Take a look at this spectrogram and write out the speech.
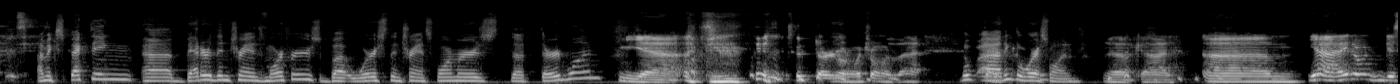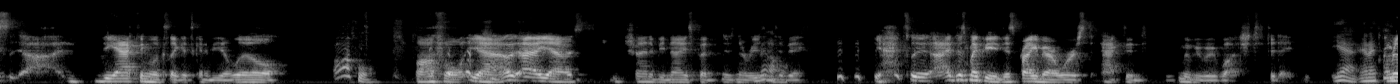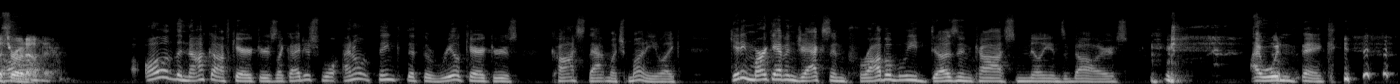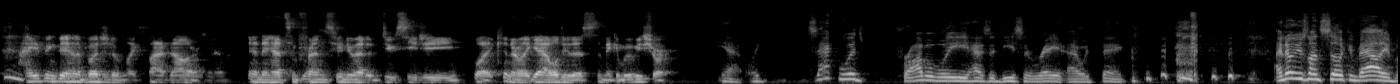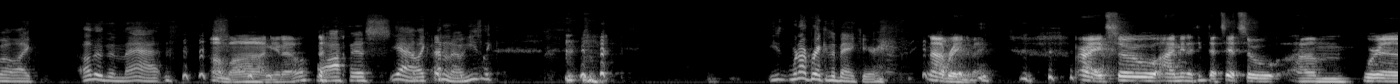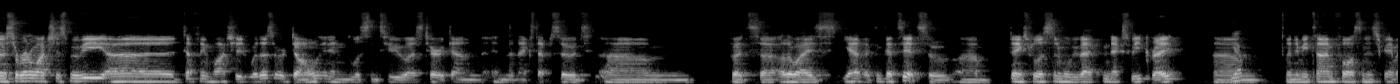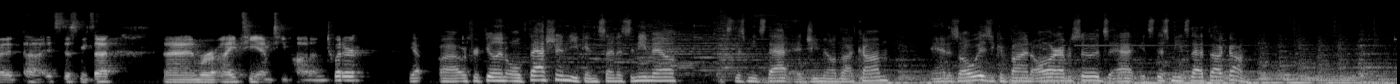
I'm expecting uh, better than Transmorphers, but worse than Transformers, the third one. yeah, the third one. Which one was that? The, uh, I think the worst one. Oh God. Um, yeah, I don't just. Uh, the acting looks like it's going to be a little Awful. awful. yeah, uh, yeah. I was trying to be nice, but there's no reason No. to be. Yeah, it's, I, this might be this probably be our worst acted movie we've watched to date. Yeah, and I think I'm gonna throw it out of- there. All of the knockoff characters, like I just, I don't think that the real characters cost that much money. Like getting Mark Evan Jackson probably doesn't cost millions of dollars. I wouldn't think. I think they had a budget of like five dollars, man, and they had some friends who knew how to do CG. Like, and they're like, "Yeah, we'll do this to make a movie." Sure. yeah, like Zach Woods probably has a decent rate, I would think. I know he was on Silicon Valley, but like other than that, Come on, you know. Office, yeah, like I don't know, he's like, he's, we're not breaking the bank here. Not breaking the bank. All right, so I mean, I think that's it. So um, we're gonna so we're gonna watch this movie. Uh, definitely watch it with us, or don't, and listen to us tear it down in the next episode. Um, but uh, otherwise, yeah, I think that's it. So um, thanks for listening. We'll be back next week, right? Um, Yep. In the meantime, follow us on Instagram at uh, it's this meets that, and we're itmt pod on Twitter. Yep. Uh, if you're feeling old fashioned, you can send us an email. It's this meets that at gmail.com. And as always, you can find all our episodes at it's this meets that.com.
